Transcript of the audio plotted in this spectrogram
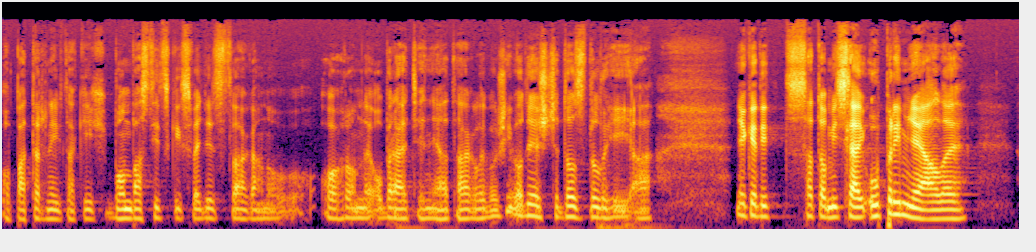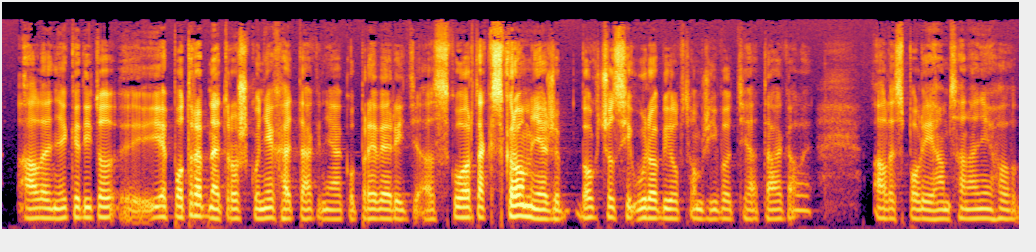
opatrný v takých bombastických svedectvách, áno, ohromné obrátenia a tak, lebo život je ešte dosť dlhý a niekedy sa to myslí aj úprimne, ale ale niekedy to je potrebné trošku nechať tak nejako preveriť a skôr tak skromne, že Boh čo si urobil v tom živote a tak, ale, ale spolieham sa na Neho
